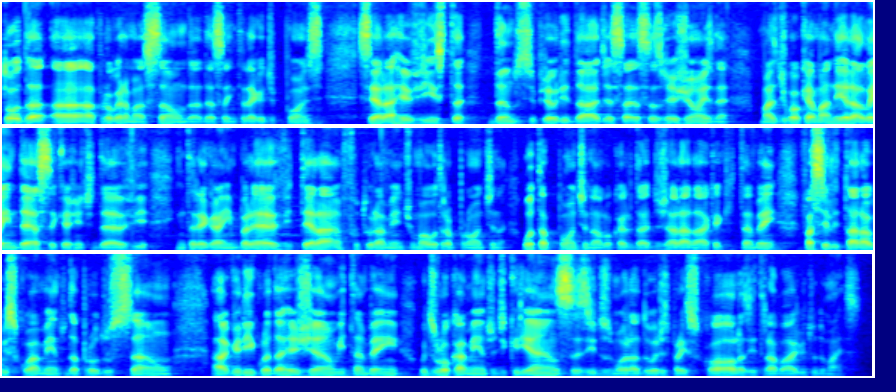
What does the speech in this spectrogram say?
toda a programação da, dessa entrega de pontes será revista, dando-se prioridade a essas, essas, regiões. Né? Mas, de qualquer maneira, além dessa que a gente deve entregar em breve, terá futuramente uma outra ponte, outra ponte na localidade de Jararaca, que também facilitará o escoamento da produção agrícola da região e também o deslocamento de crianças e dos moradores para escolas e trabalho e tudo mais.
